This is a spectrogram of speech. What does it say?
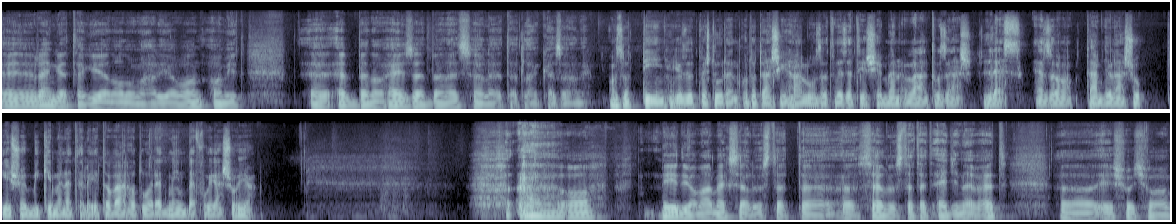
rengeteg ilyen anomália van, amit ebben a helyzetben egyszerűen lehetetlen kezelni. Az a tény, hogy az Ötvös Lorent Kutatási Hálózat vezetésében változás lesz, ez a tárgyalások későbbi kimenetelét, a várható eredményt befolyásolja? A média már megszellőztetett egy nevet, és hogyha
